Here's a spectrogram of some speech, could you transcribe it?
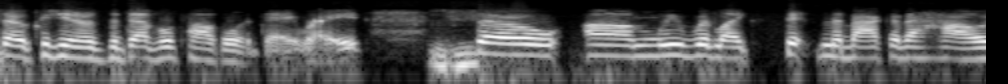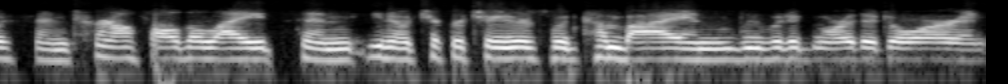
So, because you know it's the devil's tablet day, right? Mm-hmm. So um, we would like sit in the back of the house and turn off all the lights, and you know trick or treaters would come by, and we would ignore the door. And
